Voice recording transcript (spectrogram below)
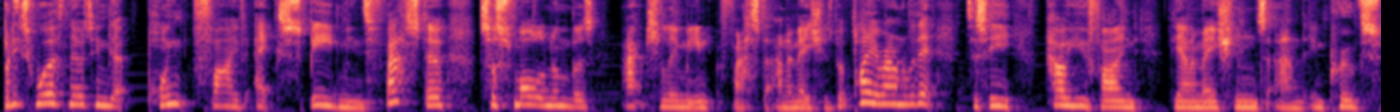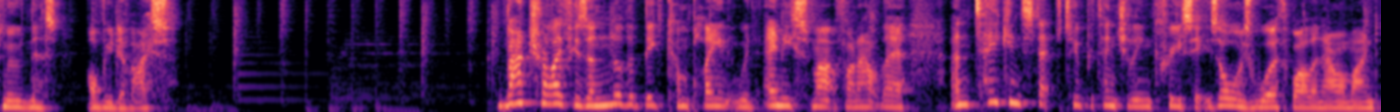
but it's worth noting that 0.5x speed means faster, so smaller numbers actually mean faster animations. But play around with it to see how you find the animations and improve smoothness of your device. Battery life is another big complaint with any smartphone out there, and taking steps to potentially increase it is always worthwhile in our mind,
